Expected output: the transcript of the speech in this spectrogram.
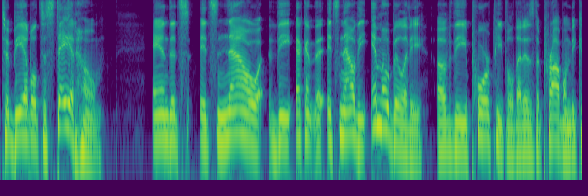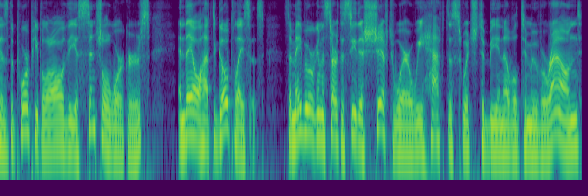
to be able to stay at home and it's it's now the econ- it's now the immobility of the poor people that is the problem because the poor people are all of the essential workers and they all have to go places. So maybe we're going to start to see this shift where we have to switch to being able to move around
